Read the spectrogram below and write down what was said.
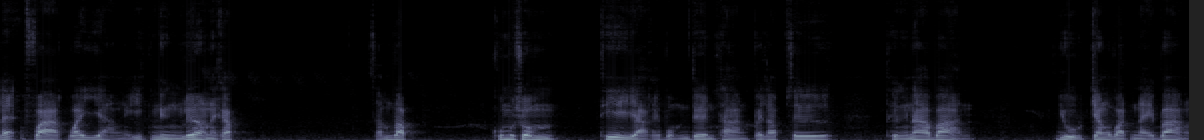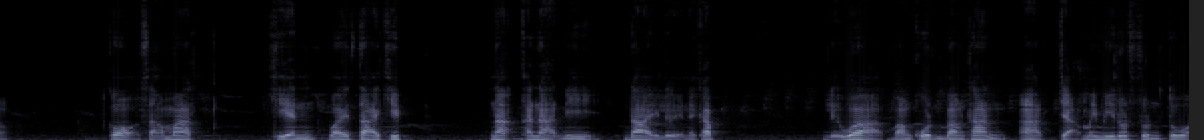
และฝากไว้อย่างอีกหนึ่งเรื่องนะครับสำหรับ คุณผู้ชมที่อยากให้ผมเดินทางไปรับซื้อถึงหน้าบ้าน อยู่จังหวัดไหนบ้าง ก็สามารถเขียนไว้ใต้คลิปณขนาดนี้ได้เลยนะครับ หรือว่าบางคนบางท่านอาจจะไม่มีรถส่วนตัว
